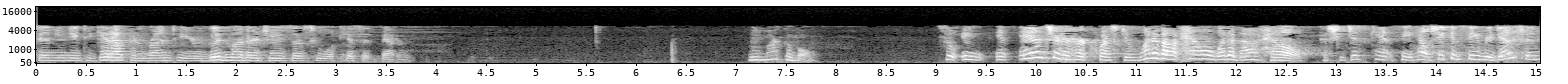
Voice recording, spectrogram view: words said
sinned, you need to get up and run to your good mother, Jesus, who will kiss it better. Remarkable. So, in, in, answer to her question, what about hell? What about hell? Because she just can't see hell. She can see redemption,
